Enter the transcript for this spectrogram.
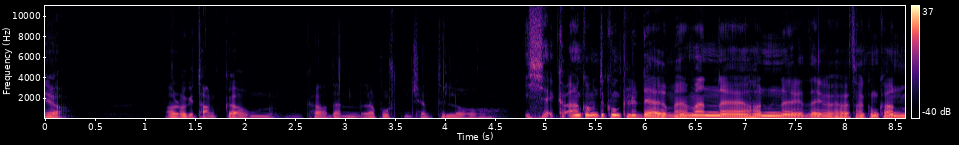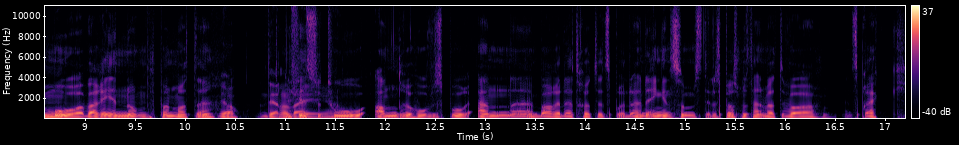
Ja. Har dere tanker om hva den rapporten kommer til å Ikke hva han kommer til å konkludere med, men eh, han, eh, det er jo hørt han om hva han må være innom, på en måte. Ja, en del av Det finnes jo to andre hovedspor enn eh, bare det trøtthetsbruddet. Det er ingen som stiller spørsmålstegn ved at det var en sprekk,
